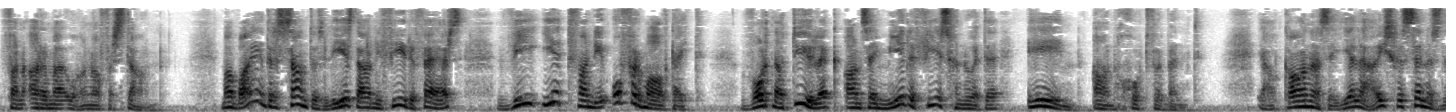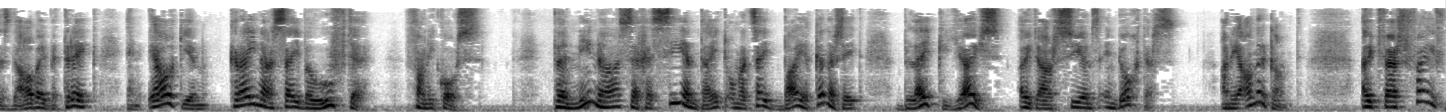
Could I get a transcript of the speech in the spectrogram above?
van arme Ohanna verstaan. Maar baie interessant, ons lees daar in die 4de vers, wie eet van die offermaaltyd word natuurlik aan sy medefeesgenote en aan God verbind. Elkana se hele huisgesin is dus daarbey betrek en elkeen kry na sy behoefte van die kos. Penina se geseentheid omdat sy baie kinders het, blyk juis uit haar seuns en dogters. Aan die ander kant, uit vers 5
